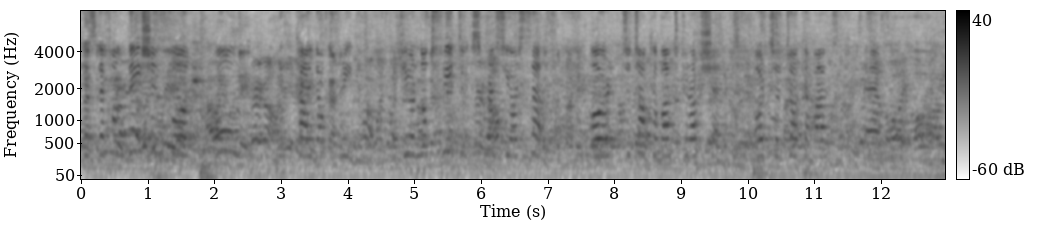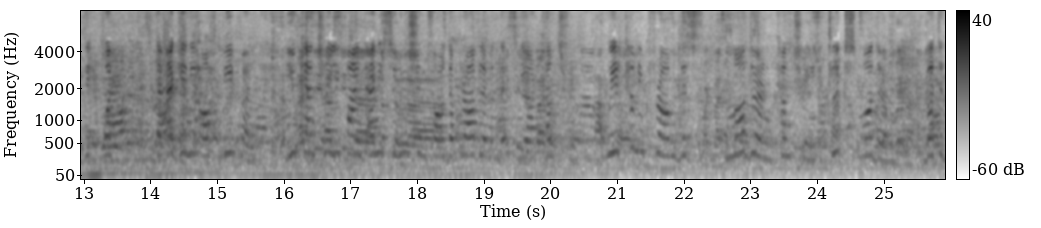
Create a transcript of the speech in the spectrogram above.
is the foundation for all kind of freedom. If you're not free to express yourself, or to talk about corruption, or to talk about um, the, what, the agony of people, you can't really find any solution for the problem in this, your country. We're coming from this modern country. It looks modern, but it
